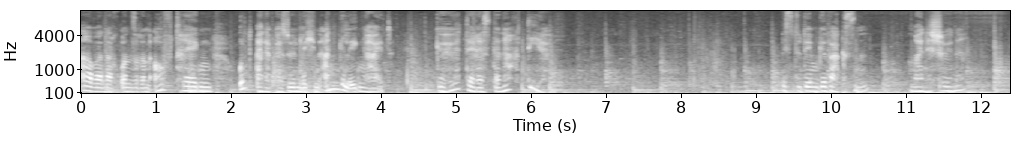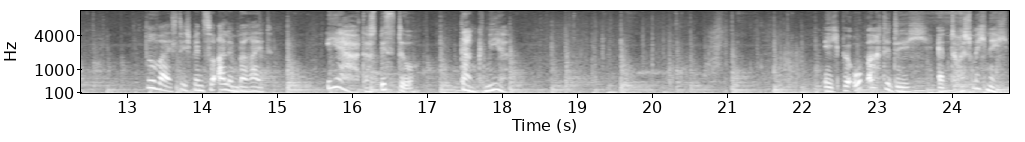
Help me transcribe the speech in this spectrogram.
Aber nach unseren Aufträgen und einer persönlichen Angelegenheit gehört der Rest der Nacht dir. Bist du dem gewachsen, meine Schöne? Du weißt, ich bin zu allem bereit. Ja, das bist du. Dank mir. Ich beobachte dich. Enttäusch mich nicht.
